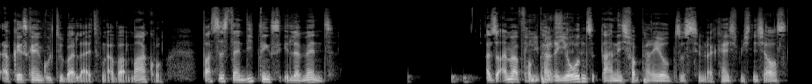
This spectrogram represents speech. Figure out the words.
okay, ist keine gute Überleitung, aber Marco, was ist dein Lieblingselement? Also einmal vom Perioden, nein, nicht vom Periodensystem, da kenne ich mich nicht aus.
